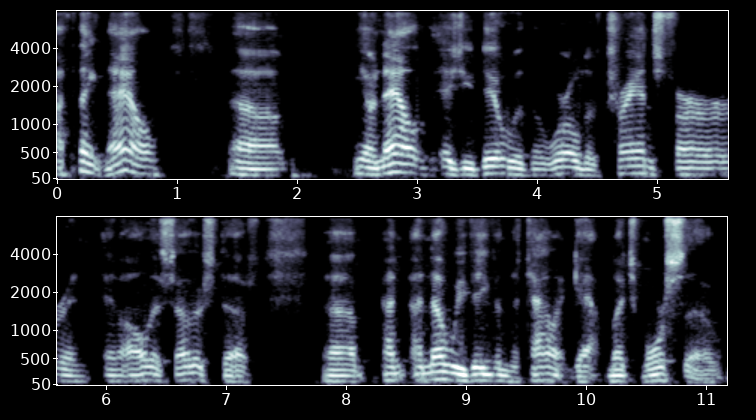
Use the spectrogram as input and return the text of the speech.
I think now, uh, you know, now as you deal with the world of transfer and, and all this other stuff, uh, I, I know we've evened the talent gap much more so.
